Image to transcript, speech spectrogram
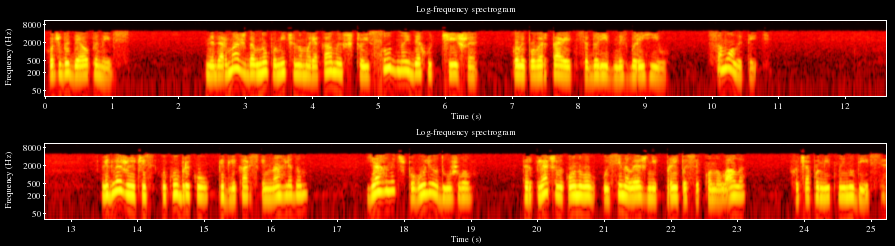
хоч би де опинився. Недарма ж давно помічено моряками, що й судно йде хутчіше, коли повертається до рідних берегів. Само летить. Відлежуючись у кубрику під лікарським наглядом, ягнич поволі одужував, терпляче виконував усі належні приписи коновала, хоча помітно й нудився.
